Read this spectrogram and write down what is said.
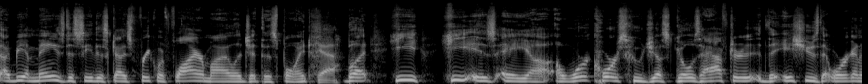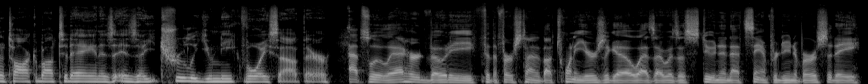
I'd be amazed to see this guy's frequent flyer mileage at this point. Yeah. But he he is a uh, a workhorse who just goes after the issues that we're going to talk about today, and is is a truly unique voice out there. Absolutely, I heard Voddie for the first time about 20 years ago as I was a student at Samford University,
